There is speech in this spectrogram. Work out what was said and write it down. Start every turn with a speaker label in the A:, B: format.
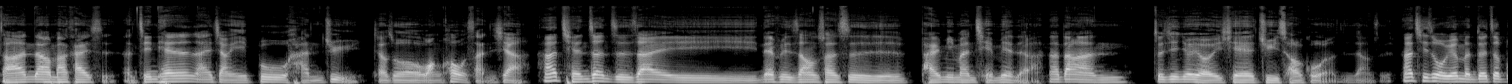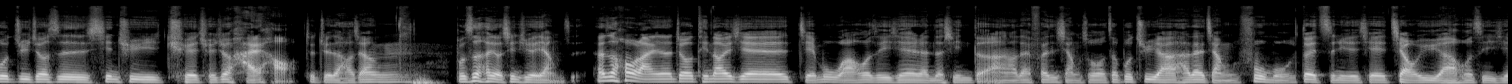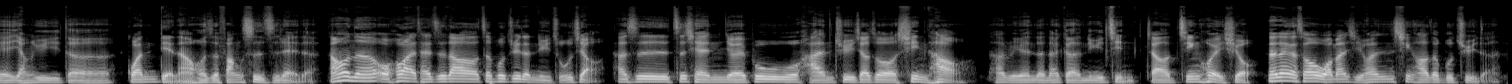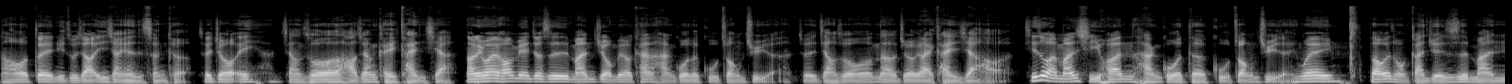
A: 早安，那我们开始。今天来讲一部韩剧，叫做《王后伞下》。它前阵子在 Netflix 上算是排名蛮前面的啦。那当然，最近又有一些剧超过了，是这样子。那其实我原本对这部剧就是兴趣缺缺，就还好，就觉得好像。不是很有兴趣的样子，但是后来呢，就听到一些节目啊，或者一些人的心得啊，然后在分享说这部剧啊，他在讲父母对子女的一些教育啊，或是一些养育的观点啊，或者方式之类的。然后呢，我后来才知道这部剧的女主角，她是之前有一部韩剧叫做《信号》。它里面的那个女警叫金惠秀，那那个时候我蛮喜欢《信号》这部剧的，然后对女主角印象也很深刻，所以就哎想说好像可以看一下。那另外一方面就是蛮久没有看韩国的古装剧了，就是讲说那我就来看一下好了。其实我还蛮喜欢韩国的古装剧的，因为不知道为什么感觉就是蛮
